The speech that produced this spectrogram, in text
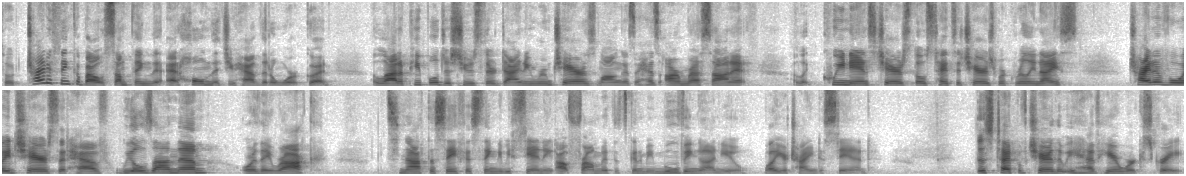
So try to think about something that, at home that you have that'll work good. A lot of people just use their dining room chair as long as it has armrests on it. Like Queen Anne's chairs, those types of chairs work really nice. Try to avoid chairs that have wheels on them or they rock. It's not the safest thing to be standing up from if it's going to be moving on you while you're trying to stand. This type of chair that we have here works great.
